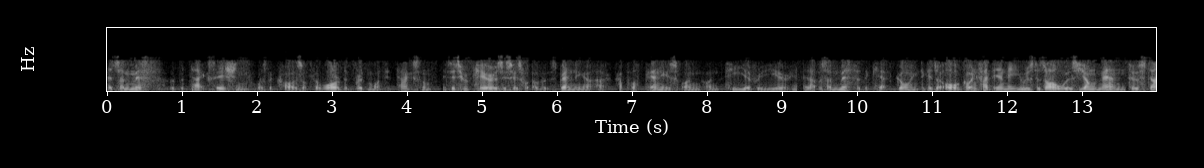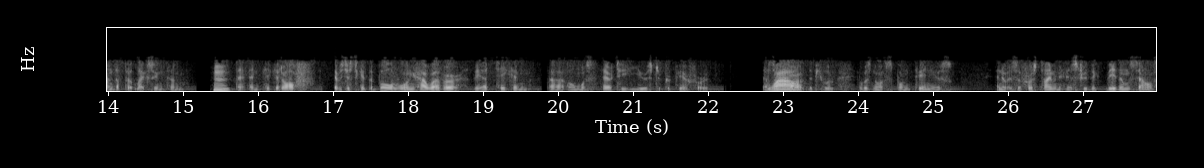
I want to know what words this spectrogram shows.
it's a myth that the taxation was the cause of the war, that Britain wanted to tax them. He says, who cares? He says, what about spending a, a couple of pennies on, on tea every year? Yeah, that was a myth that they kept going to get it all going. In fact, and they used, as always, young men to stand up at Lexington hmm. and, and kick it off. It was just to get the ball rolling. However, they had taken uh, almost 30 years to prepare for it. That's wow. The, the people, it was not spontaneous and it was the first time in history that they themselves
